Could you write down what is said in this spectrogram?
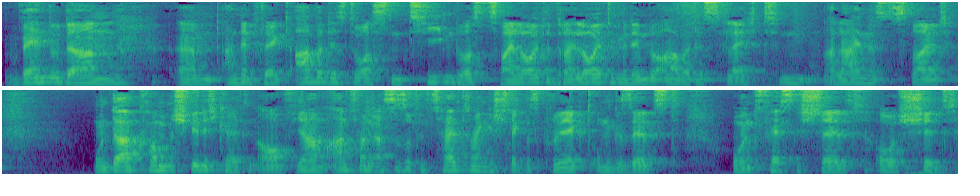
Wenn du dann ähm, an dem Projekt arbeitest, du hast ein Team, du hast zwei Leute, drei Leute, mit denen du arbeitest, vielleicht alleine zu zweit, und da kommen Schwierigkeiten auf. Ja, am Anfang hast du so viel Zeit reingesteckt, das Projekt umgesetzt und festgestellt, oh shit,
